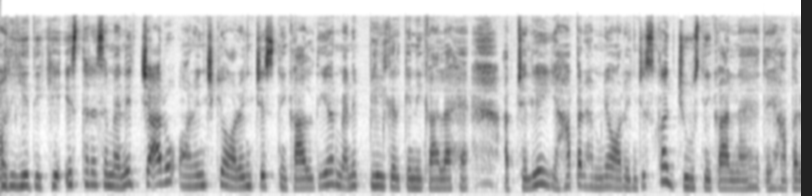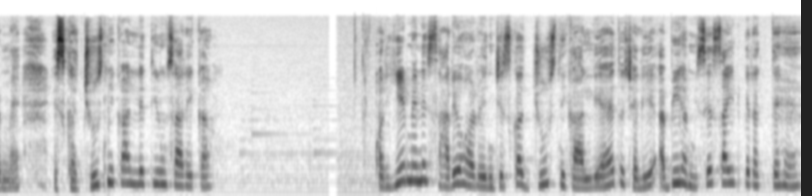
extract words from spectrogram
और ये देखिए, इस तरह से मैंने चारों ऑरेंज के ऑरेंजेस निकाल दिए और मैंने पील करके निकाला है। अब चलिए, यहाँ पर हमने ऑरेंजेस का जूस निकालना है तो यहाँ पर मैं इसका जूस निकाल लेती हूँ सारे का। और ये मैंने सारे ऑरेंजेस का जूस निकाल लिया है तो चलिए अभी हम इसे साइड पे रखते हैं।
